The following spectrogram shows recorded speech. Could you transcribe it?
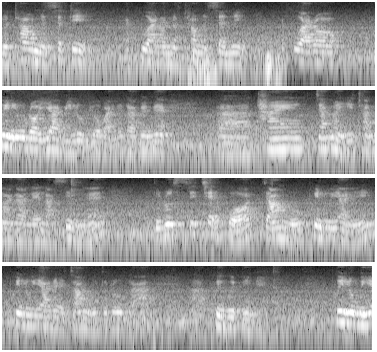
2021အခုကတော့2020အခုကတော့ဖွင့်လို့တော့ရပြီလို့ပြောပါတယ်ဒါပေမဲ့အာထိုင်းကျမ်းမာရေးဌာနကလည်းလာစစ်မယ်သူတို့စစ်ချက်အပေါ်အကြောင်းကိုဖွင့်လို့ရရင်ဖွင့်လို့ရတဲ့အကြောင်းကိုသူတို့ကအာဖွင့်ဝေပေးမယ်ဖွင့်လို့မရ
